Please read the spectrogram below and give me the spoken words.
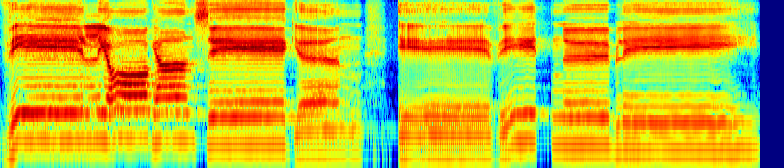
vill jag hans egen evigt nu bli.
